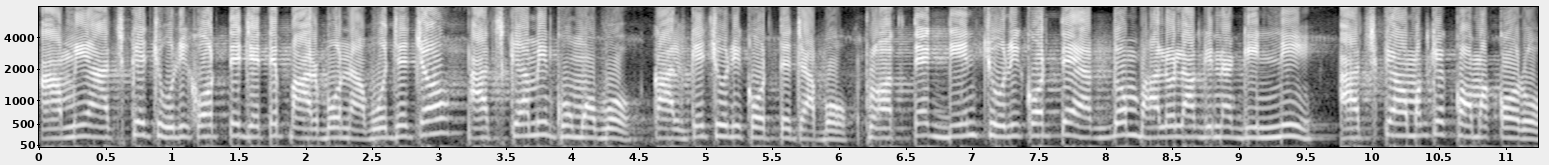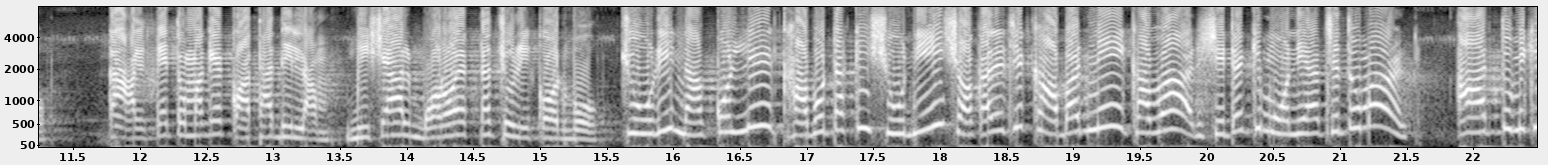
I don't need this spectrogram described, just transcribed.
আমি আজকে চুরি করতে যেতে পারব না, বুঝেছ? আজকে আমি ঘুমাবো, কালকে চুরি করতে যাব। প্রত্যেক দিন চুরি করতে একদম ভালো লাগে না গিন্নি। আজকে আমাকে ক্ষমা করো। কালকে তোমাকে কথা দিলাম, বিশাল বড় একটা চুরি করব। চুরি না করলে খাবোটা কি শুনি? সকালে যে খাবার নেই খাবার, সেটা কি মনে আছে তোমার? আর তুমি কি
